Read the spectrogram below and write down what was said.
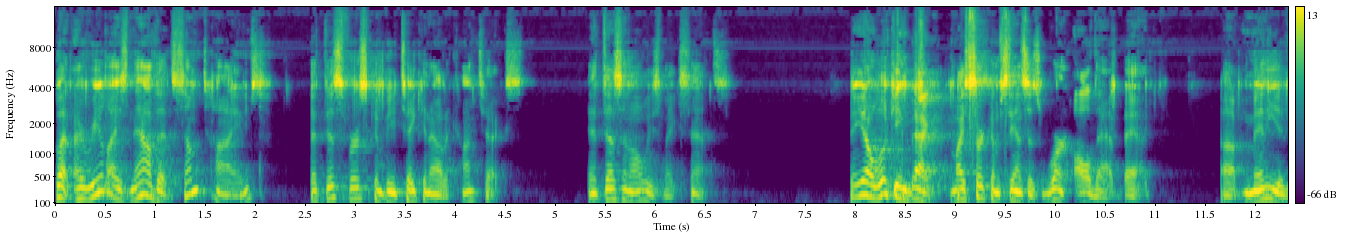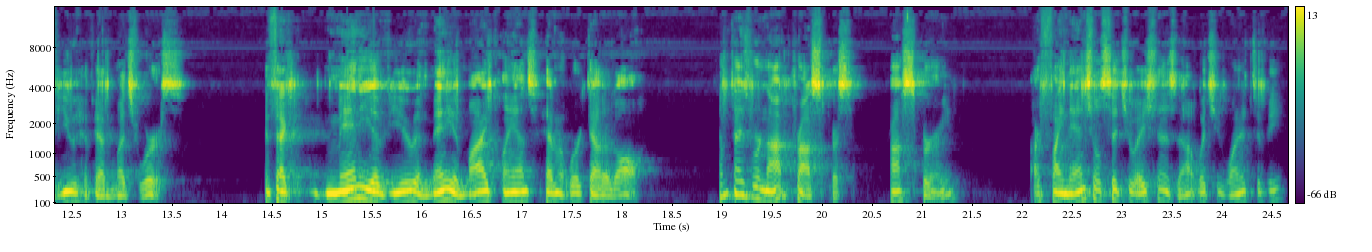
But I realize now that sometimes that this verse can be taken out of context. And it doesn't always make sense. You know, looking back, my circumstances weren't all that bad. Uh, many of you have had much worse. In fact, many of you and many of my plans haven't worked out at all. Sometimes we're not prosperous, prospering. Our financial situation is not what you want it to be.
